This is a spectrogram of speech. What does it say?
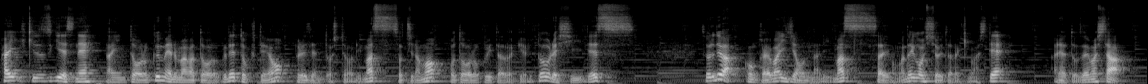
はい、引き続きですね、LINE 登録、メルマガ登録で特典をプレゼントしております。そちらもご登録いただけると嬉しいです。それでは今回は以上になります。最後までご視聴いただきましてありがとうございました。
